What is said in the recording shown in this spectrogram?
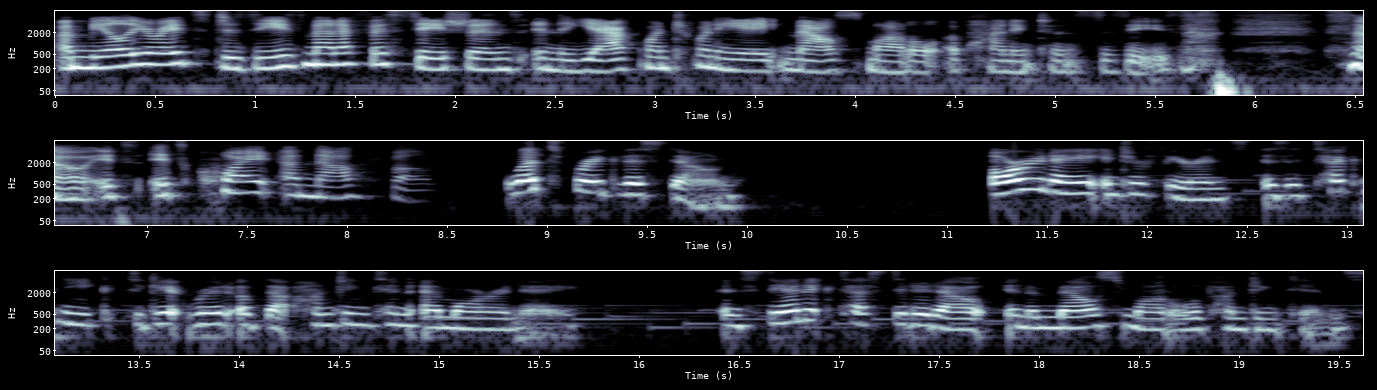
Ameliorates Disease Manifestations in the YAC128 Mouse Model of Huntington's Disease. so it's, it's quite a mouthful. Let's break this down. RNA interference is a technique to get rid of that Huntington mRNA, and Stanek tested it out in a mouse model of Huntington's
